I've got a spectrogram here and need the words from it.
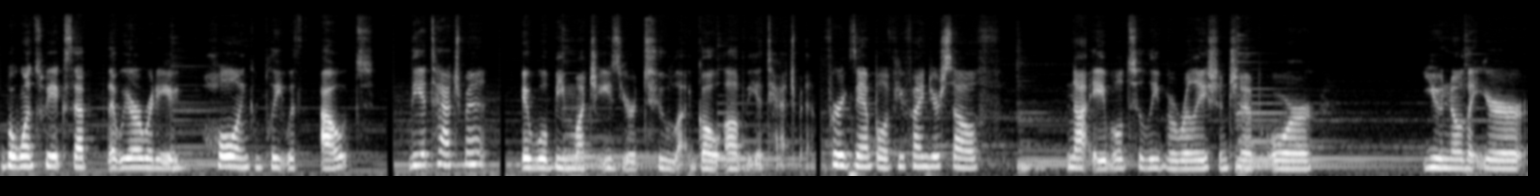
But once we accept that we are already whole and complete without the attachment, it will be much easier to let go of the attachment. For example, if you find yourself not able to leave a relationship or you know that you're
